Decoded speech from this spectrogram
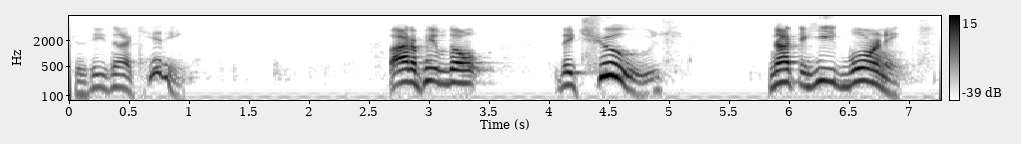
Because he's not kidding. A lot of people don't, they choose not to heed warnings.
